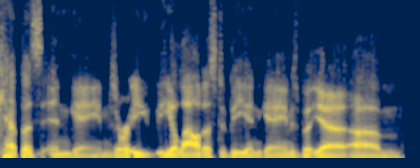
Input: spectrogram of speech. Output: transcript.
kept us in games or he he allowed us to be in games but yeah um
